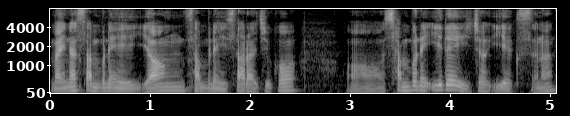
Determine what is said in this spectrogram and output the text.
마이너스 3분의 a 0, 3분의 2 사라지고 어, 3분의 1a죠. 2x는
